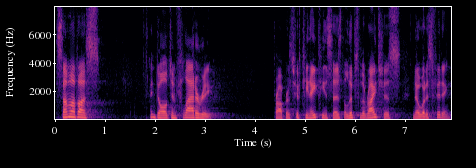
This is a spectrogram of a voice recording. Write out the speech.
Some of us indulge in flattery. Proverbs 15:18 says, "The lips of the righteous know what is fitting."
